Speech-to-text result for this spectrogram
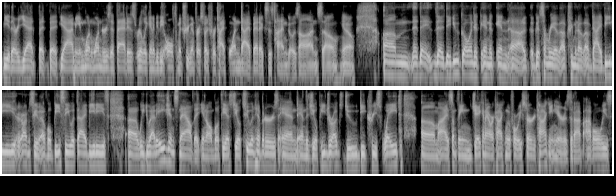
be there yet, but but yeah, I mean, one wonders if that is really going to be the ultimate treatment for, especially for type one diabetics as time goes on. So you know, um, they, they they do go into in, in uh, a good summary of, of treatment of, of diabetes or of obesity with diabetes. Uh, we do have agents now that you know both the SGLT2 inhibitors and and the GLP drugs do decrease weight. Um, I something Jake and I were talking before we started talking here is that I've I've always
